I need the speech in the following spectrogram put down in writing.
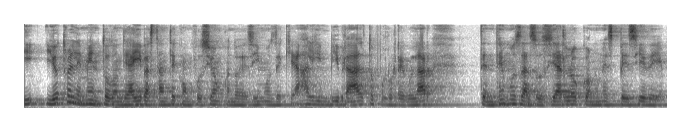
Y, otro elemento donde hay bastante confusión cuando decimos de que alguien vibra alto por lo regular, tendemos a asociarlo con una especie de,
